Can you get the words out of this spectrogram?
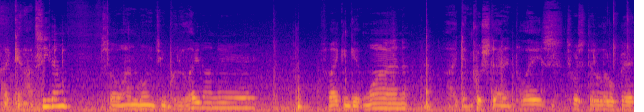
I cannot see them, so I'm going to put a light on there. If I can get one, I can push that in place, twist it a little bit.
